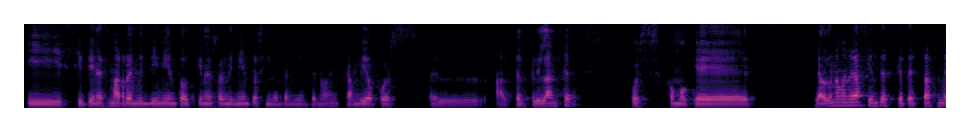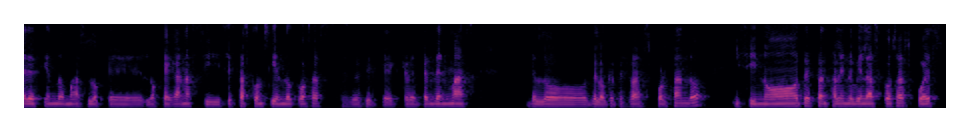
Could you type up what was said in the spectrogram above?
y si tienes más rendimiento, tienes rendimiento es independiente, ¿no? En cambio, pues al ser freelancer, pues como que de alguna manera sientes que te estás mereciendo más lo que, lo que ganas si, si estás consiguiendo cosas, es decir, que, que dependen más de lo, de lo que te estás esforzando y si no te están saliendo bien las cosas, pues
